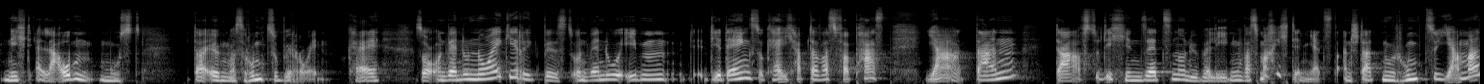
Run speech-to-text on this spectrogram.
nicht erlauben musst, da irgendwas rumzubereuen. Okay? So, und wenn du neugierig bist und wenn du eben dir denkst, okay, ich habe da was verpasst, ja, dann darfst du dich hinsetzen und überlegen, was mache ich denn jetzt? Anstatt nur rumzujammern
